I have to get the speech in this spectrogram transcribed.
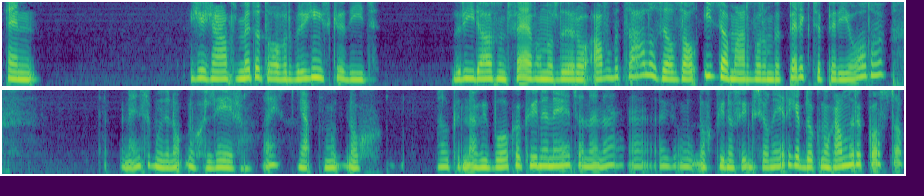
En je gaat met het overbruggingskrediet 3500 euro afbetalen, zelfs al is dat maar voor een beperkte periode. Mensen moeten ook nog leven. Hè? Ja. Je moet nog elke dag je boken kunnen eten en hè, eh, je moet nog kunnen functioneren. Je hebt ook nog andere kosten.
